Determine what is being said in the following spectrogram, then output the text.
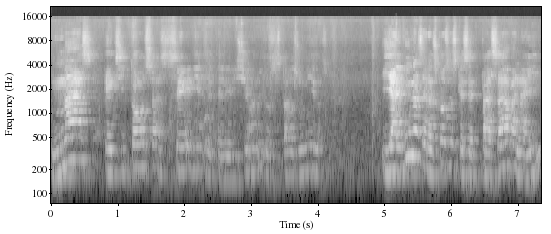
más exitosas series de televisión en los Estados Unidos. Y algunas de las cosas que se pasaban ahí,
